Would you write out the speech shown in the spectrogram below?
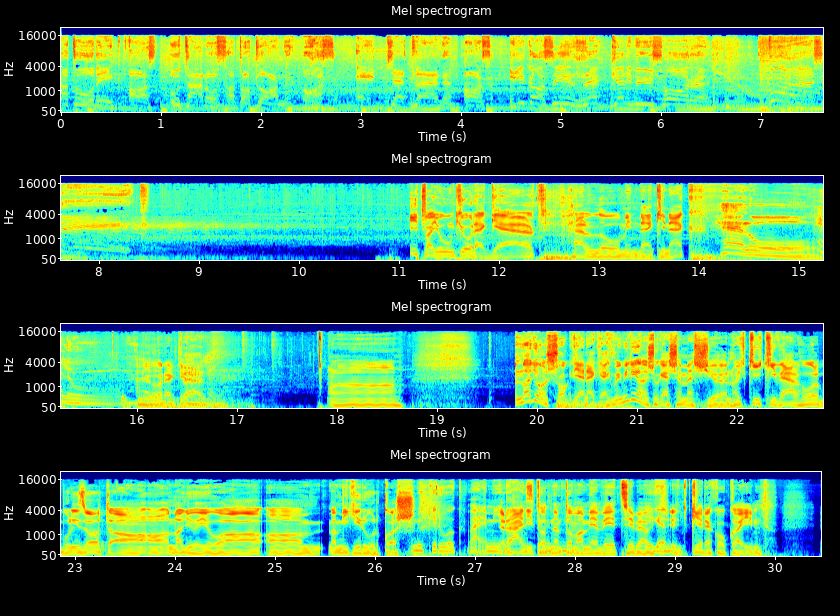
Folytatódik az utánozhatatlan, az egyetlen, az igazi reggeli műsor, Balázsék! Itt vagyunk, jó reggelt! Hello mindenkinek! Hello! Hello! Jó reggelt! Uh, nagyon sok gyerekek, még mindig nagyon sok SMS jön, hogy ki kivel hol bulizott. A, a, nagyon jó a, a, a Miki Rurkos. Miki Rulk, várj, mi? Rányított, nem tudom, valamilyen WC-be, hogy, kérek kokain.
